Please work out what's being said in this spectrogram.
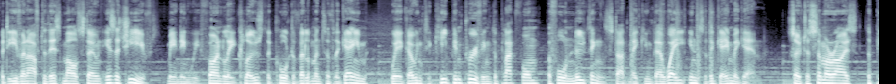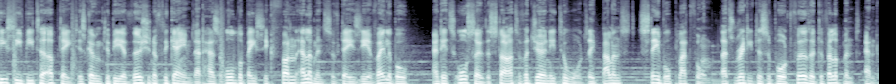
But even after this milestone is achieved, meaning we finally close the core development of the game, we're going to keep improving the platform before new things start making their way into the game again. So to summarize, the PC Beta update is going to be a version of the game that has all the basic fun elements of DayZ available, and it's also the start of a journey towards a balanced, stable platform that's ready to support further development and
